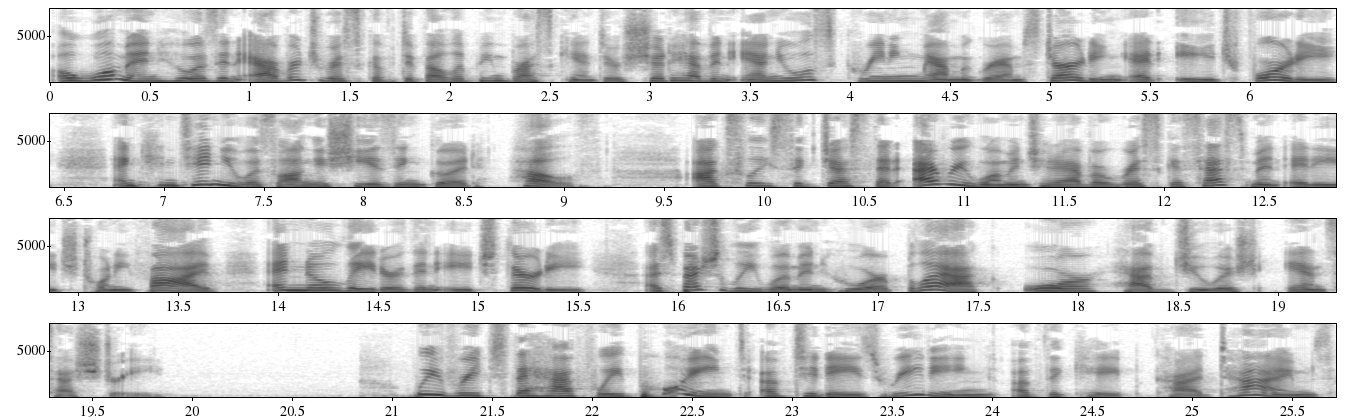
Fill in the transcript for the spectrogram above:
A woman who has an average risk of developing breast cancer should have an annual screening mammogram starting at age 40 and continue as long as she is in good health. Oxley suggests that every woman should have a risk assessment at age 25 and no later than age 30, especially women who are black or have Jewish ancestry. We've reached the halfway point of today's reading of the Cape Cod Times,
